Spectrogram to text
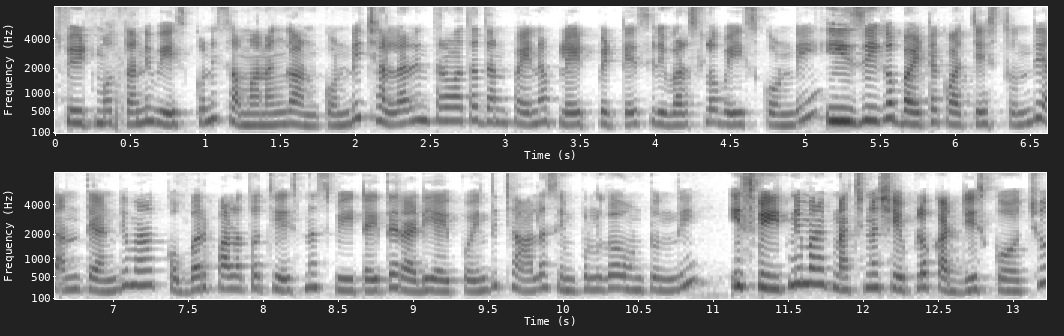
స్వీట్ మొత్తాన్ని వేసుకొని సమానంగా అనుకోండి. చల్లారిన తర్వాత దానిపైన ప్లేట్ పెట్టేసి రివర్స్లో వేసుకోండి. ఈజీగా బయటకు వచ్చేస్తుంది. అంతే అండి. మనకు కొబ్బరి పాలతో చేసిన స్వీట్ అయితే రెడీ అయిపోయింది. చాలా సింపుల్గా ఉంటుంది. ఈ స్వీట్ని మనకు నచ్చిన షేప్లో కట్ చేసుకోవచ్చు.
